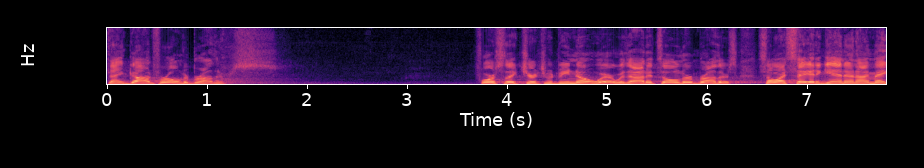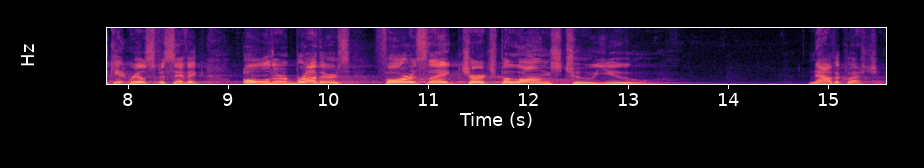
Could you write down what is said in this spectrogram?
Thank God for older brothers. Forest Lake Church would be nowhere without its older brothers. So I say it again and I make it real specific older brothers, Forest Lake Church belongs to you. Now, the question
